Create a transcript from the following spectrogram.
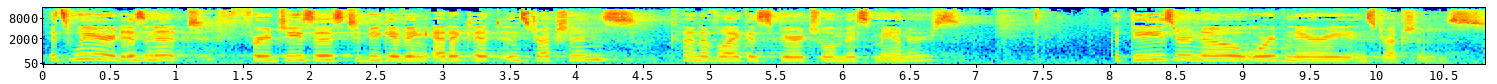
It's weird, isn't it, for Jesus to be giving etiquette instructions, kind of like a spiritual miss manners? But these are no ordinary instructions.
